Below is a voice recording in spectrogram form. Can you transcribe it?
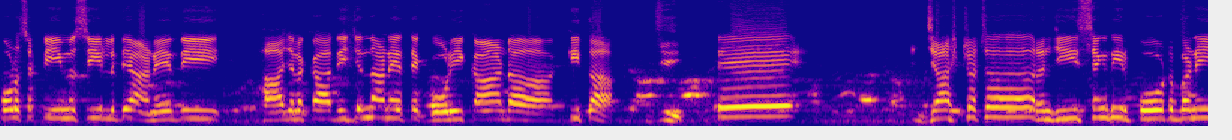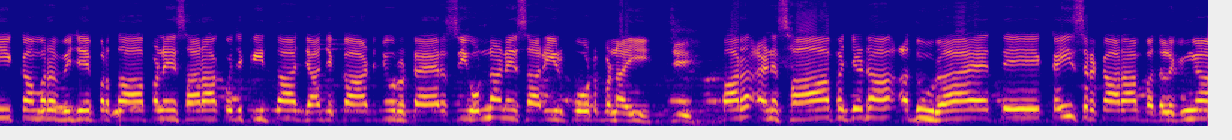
ਪੁਲਿਸ ਟੀਮ ਸੀ ਲੁਧਿਆਣੇ ਦੀ ਫਾਜ਼ਿਲਕਾ ਦੀ ਜਿਨ੍ਹਾਂ ਨੇ ਇੱਥੇ ਗੋਲੀ ਕਾਂਡ ਕੀਤਾ। ਜੀ। ਤੇ ਜਸਟਿਸ ਰਣਜੀਤ ਸਿੰਘ ਦੀ ਰਿਪੋਰਟ ਬਣੀ ਕਮਰ ਵਿਜੇ ਪ੍ਰਤਾਪ ਨੇ ਸਾਰਾ ਕੁਝ ਕੀਤਾ ਜੱਜ ਕਾਰਟ ਜੋ ਰਿਟਾਇਰ ਸੀ ਉਹਨਾਂ ਨੇ ਸਾਰੀ ਰਿਪੋਰਟ ਬਣਾਈ। ਜੀ। ਪਰ ਇਨਸਾਫ ਜਿਹੜਾ ਅਧੂਰਾ ਹੈ ਤੇ ਕਈ ਸਰਕਾਰਾਂ ਬਦਲ ਗਈਆਂ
